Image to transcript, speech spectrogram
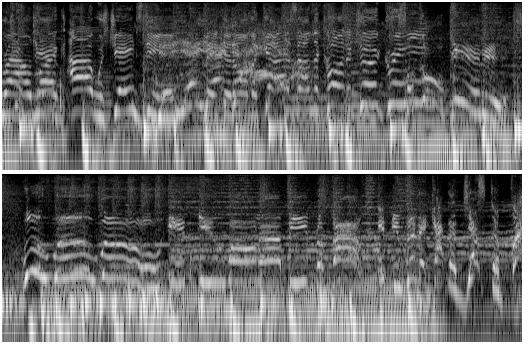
around like I was James Dean, Yeah, yeah, yeah, making all the guys on the corner turn green. So go get it. Woo, woo. Really got to justify,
